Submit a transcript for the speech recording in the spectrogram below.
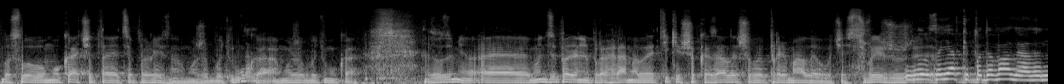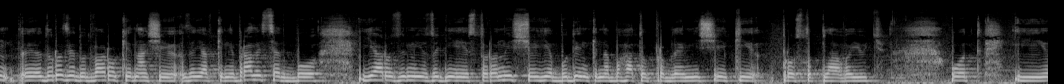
бо слово мука читається по-різному. Може бути мука, Да. а може бути мука. Зрозуміло. Е, муніципальні програми, ви тільки що казали, що ви приймали участь. Ви ж уже... Ну, заявки подавали, але е, до розгляду два роки наші заявки не бралися, бо я розумію з однієї сторони, що є будинки набагато проблемніші, які просто плавають. От і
